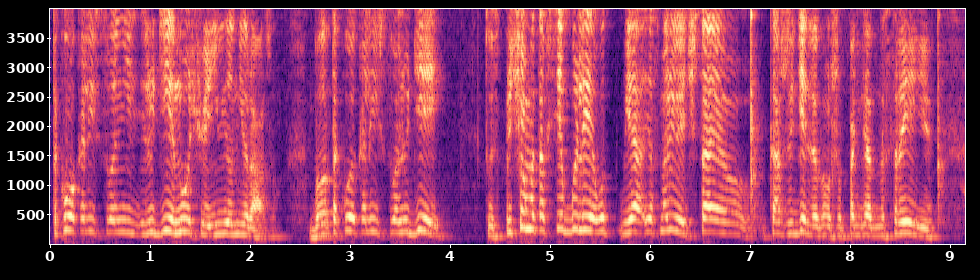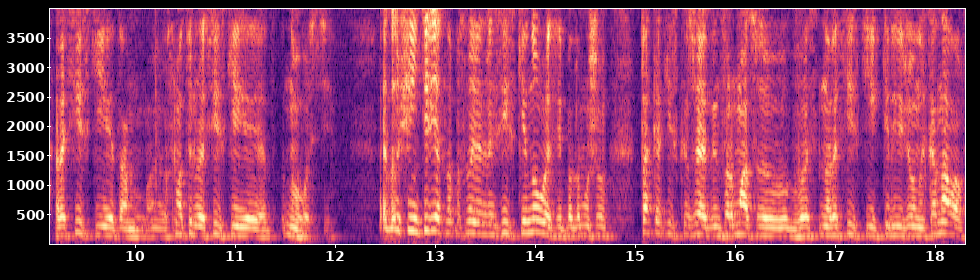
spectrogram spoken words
Такого количества людей ночью я не видел ни разу. Было такое количество людей. То есть, причем это все были, вот я, я смотрю, я читаю каждый день для того, чтобы поднять настроение, российские, там, э, смотрю российские новости. Это очень интересно посмотреть российские новости, потому что так как искажают информацию на российских телевизионных каналах,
